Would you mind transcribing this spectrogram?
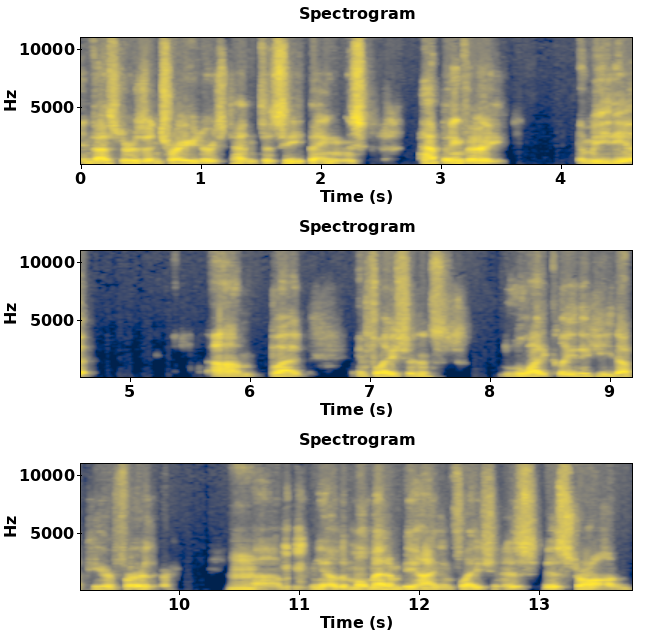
investors and traders tend to see things happening very immediate. Um, but inflation's likely to heat up here further. Mm. Um, you know, the momentum behind inflation is is strong.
